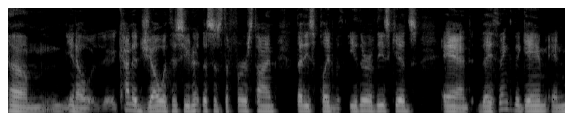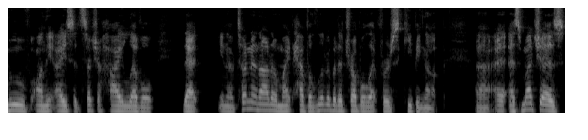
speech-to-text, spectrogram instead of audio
um, you know, kind of gel with this unit. This is the first time that he's played with either of these kids, and they think the game and move on the ice at such a high level that you know Toninato might have a little bit of trouble at first keeping up. Uh, as much as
